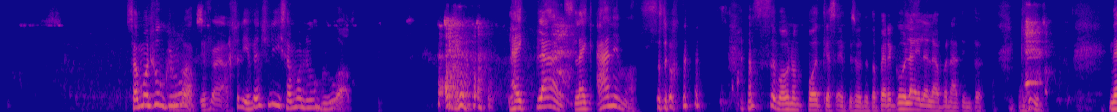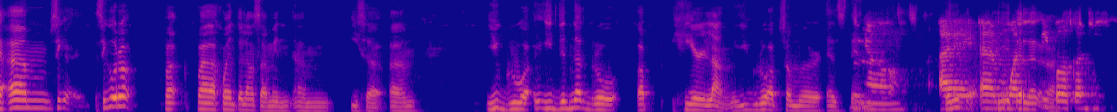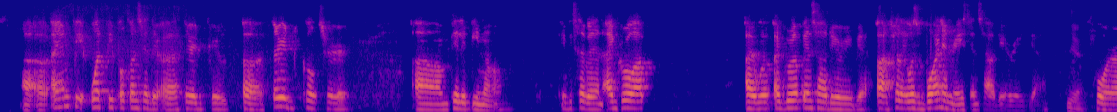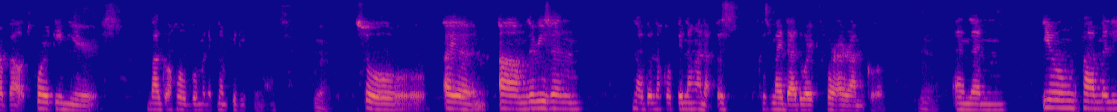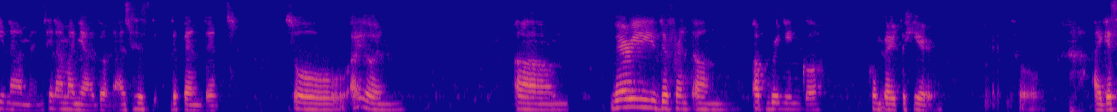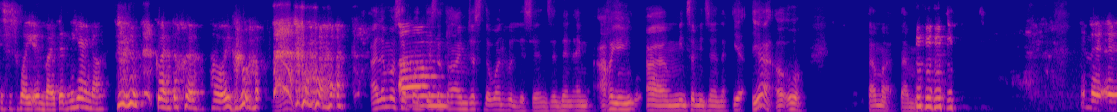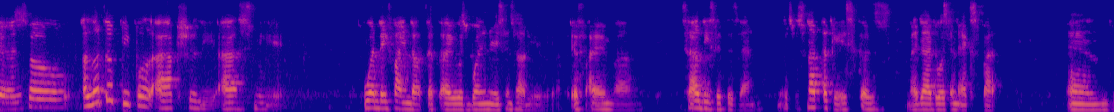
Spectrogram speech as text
someone who grew up. If actually eventually someone who grew up. Like plants, like animals. Ang sabaw ng podcast episode na to. Pero go lang ilalaban natin to. na, um, sig- siguro, pa, pa kwento lang sa amin, um, Isa, um, you grew up, you did not grow up here lang. You grew up somewhere else then. no. Can you- I can am you what tell, uh, people con- uh, I am pe- what people consider a third uh, third culture um, Filipino. Ibig sabihin, I grew up I I grew up in Saudi Arabia. Actually, I was born and raised in Saudi Arabia. Yeah. For about 14 years bago ako bumalik ng Pilipinas. Yeah. So, ayun. Um, the reason na doon ako pinanganak is because my dad worked for Aramco. Yeah. And then, yung family namin, sinama niya doon as his dependent. So, ayun. Um, very different ang upbringing ko compared to here. So, I guess this is why you invited me here, no? Kwento ko how I grew up. Alam mo sa podcast Um, na to, I'm just the one who listens and then I'm ako yung um, minsan-minsan yeah, yeah, oo. Tama, tama. Hindi, ayun. So, a lot of people actually ask me when they find out that I was born and raised in Saudi Arabia, if I'm a Saudi citizen, which was not the case because my dad was an expat and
